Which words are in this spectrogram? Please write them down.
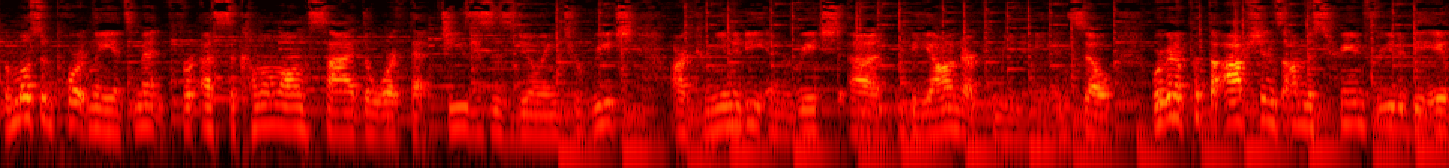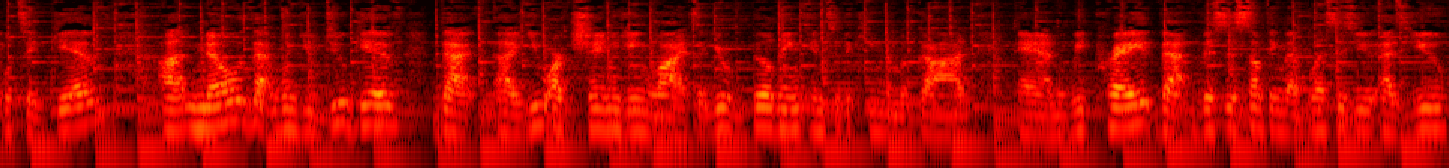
but most importantly, it's meant for us to come alongside the work that Jesus is doing to reach our community and reach uh, beyond our community. So, we're going to put the options on the screen for you to be able to give. Uh, know that when you do give, that uh, you are changing lives, that you're building into the kingdom of God. And we pray that this is something that blesses you as you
